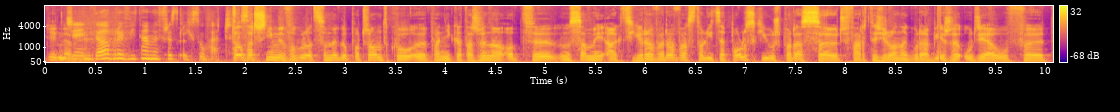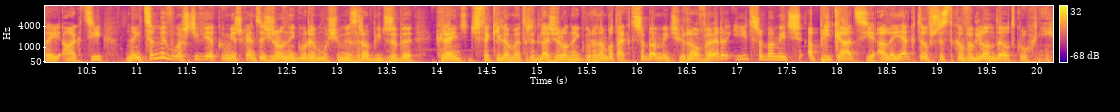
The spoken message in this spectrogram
Dzień dobry. Dzień dobry, witamy wszystkich słuchaczy. To zacznijmy w ogóle od samego początku, e, pani Katarzyno, od e, samej akcji. Rowerowa stolica Polski już po raz e, czwarty Zielona Góra bierze udział w e, tej akcji. No i co my właściwie jako mieszkańcy Zielonej Góry musimy zrobić, żeby kręcić te kilometry dla Zielonej Góry? No bo tak, trzeba mieć rower i trzeba mieć aplikację, ale jak to wszystko wygląda od kuchni?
